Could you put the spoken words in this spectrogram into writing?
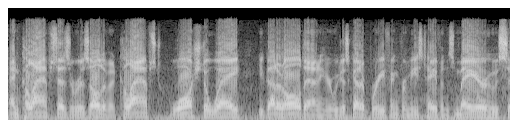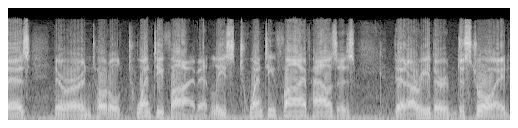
and collapsed as a result of it. Collapsed, washed away. You got it all down here. We just got a briefing from East Haven's mayor who says there are in total 25, at least 25 houses that are either destroyed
